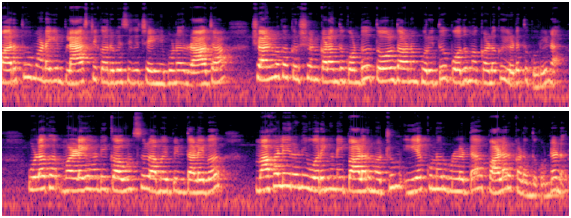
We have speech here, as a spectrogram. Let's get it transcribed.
மருத்துவமனையின் பிளாஸ்டிக் அறுவை சிகிச்சை நிபுணர் ராஜா சண்முக கிருஷ்ணன் கலந்து கொண்டு தோல் தானம் குறித்து பொதுமக்களுக்கு எடுத்துக் கூறினார். உலக மலையாளி கவுன்சில் அமைப்பின் தலைவர் மகளிரணி ஒருங்கிணைப்பாளர் மற்றும் இயக்குனர் உள்ளிட்ட பலர் கலந்து கொண்டனர்.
